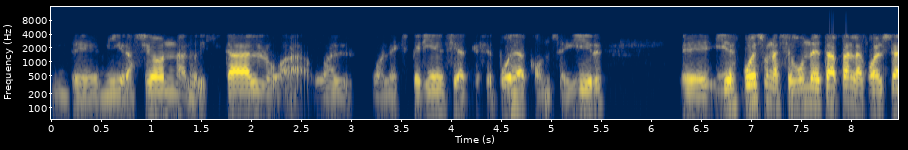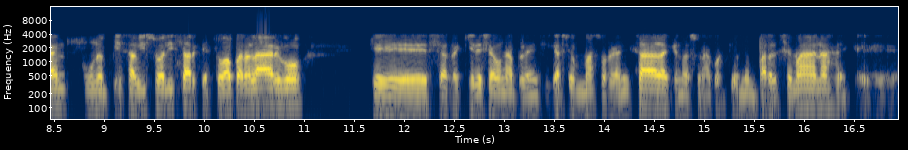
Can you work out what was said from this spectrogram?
de migración a lo digital o a, o la experiencia que se pueda conseguir. Eh, y después una segunda etapa en la cual ya uno empieza a visualizar que esto va para largo, que se requiere ya una planificación más organizada, que no es una cuestión de un par de semanas, de que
